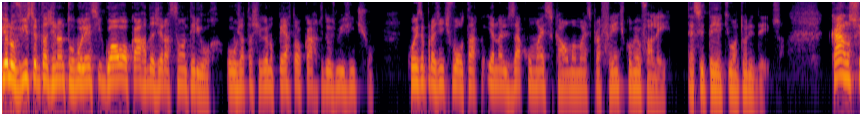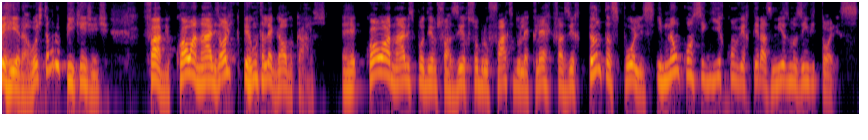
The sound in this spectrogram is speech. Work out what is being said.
Pelo visto, ele está gerando turbulência igual ao carro da geração anterior, ou já está chegando perto ao carro de 2021. Coisa para a gente voltar e analisar com mais calma mais para frente, como eu falei. Até citei aqui o Antônio Davidson. Carlos Ferreira, hoje estamos no pique, hein, gente? Fábio, qual análise? Olha que pergunta legal do Carlos. É, qual análise podemos fazer sobre o fato do Leclerc fazer tantas poles e não conseguir converter as mesmas em vitórias?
